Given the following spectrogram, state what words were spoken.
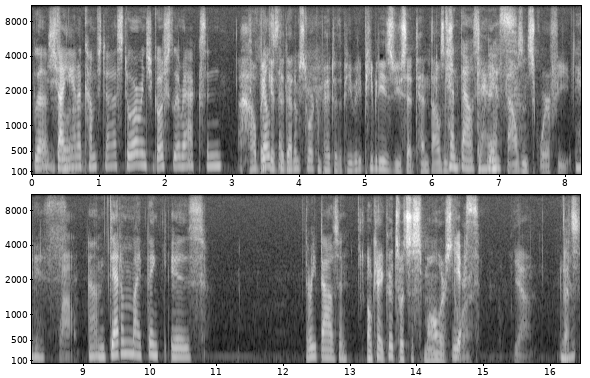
fill it Diana comes to our store and she goes to the racks and How big is the. Dedham store compared to the Peabody? Peabody is you said ten thousand. 10,000, yes. Ten thousand square feet. it is. Wow. Um, Dedham, I think, is 3,000. Okay, good. So it's a smaller store. Yes. Yeah, that's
